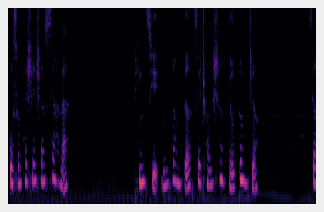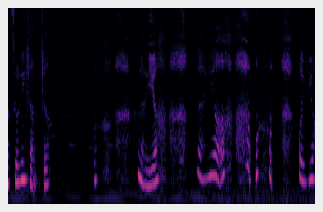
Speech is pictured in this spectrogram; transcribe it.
我从她身上下来，萍姐淫荡的在床上扭动着。小嘴里嚷着：“来呀，来呀，我要，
